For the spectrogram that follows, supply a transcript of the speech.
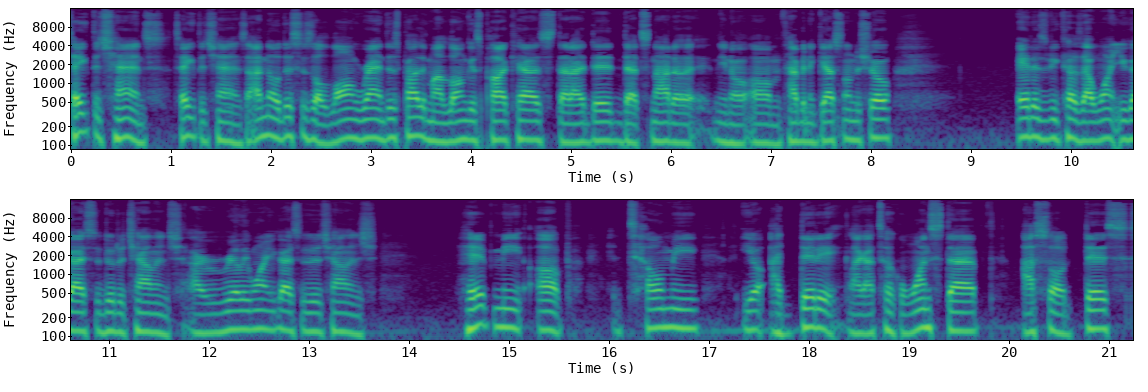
Take the chance. Take the chance. I know this is a long rant. This is probably my longest podcast that I did. That's not a you know um having a guest on the show. It is because I want you guys to do the challenge. I really want you guys to do the challenge. Hit me up and tell me, yo, I did it. Like I took one step, I saw this.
